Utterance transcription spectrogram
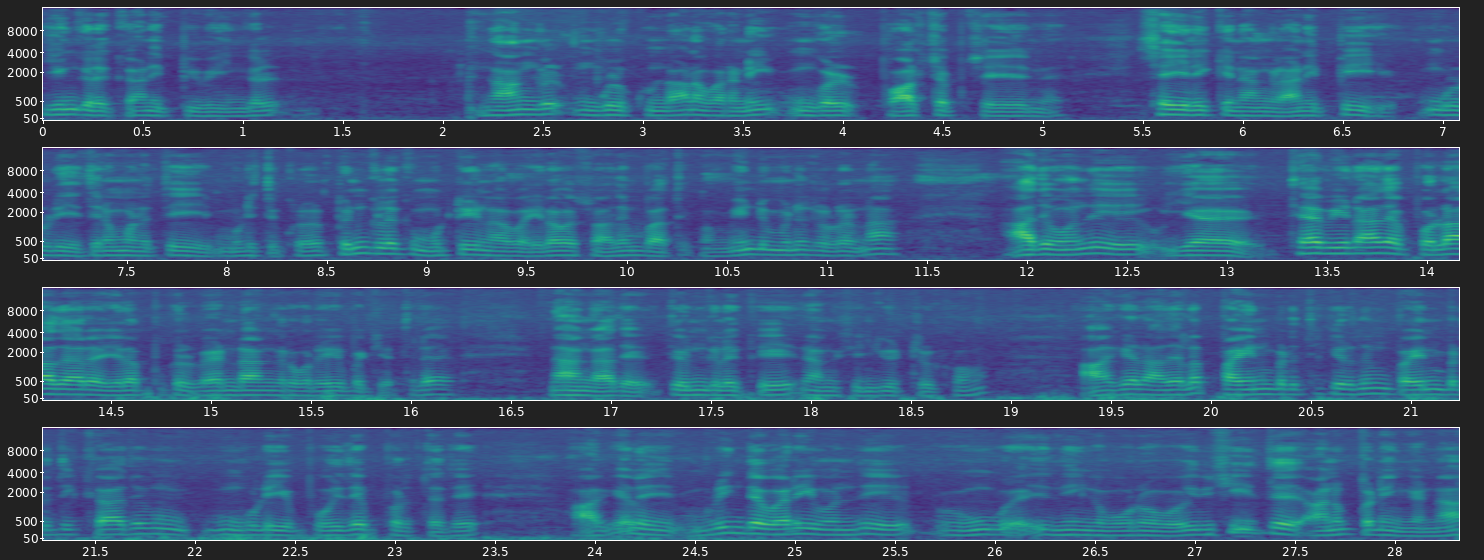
எங்களுக்கு அனுப்பி வையுங்கள். நாங்கள் உங்களுக்குண்டான வரனை உங்கள் வாட்ஸ்அப் செய்ய செயலிக்கு நாங்கள் அனுப்பி உங்களுடைய திருமணத்தை முடித்துக்கொள்வோம் பெண்களுக்கு முற்றிலும் இலவசம் அதுவும் பார்த்துக்கோம் மீண்டும் மீண்டும் சொல்கிறேன்னா அது வந்து எ- தேவையில்லாத பொருளாதார இழப்புகள் வேண்டாங்கிற ஒரே பட்சத்தில் நாங்கள் அதை பெண்களுக்கு நாங்கள் செஞ்சுட்ருக்கோம் ஆகையால் அதெல்லாம் பயன்படுத்திக்கிறதும் பயன்படுத்திக்காதும் உங்களுடைய இதை பொறுத்தது. ஆகையால் முடிந்தவரை வந்து உங்கள் நீங்கள் ஒரு விஷயத்தை அனுப்புனீங்கன்னா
